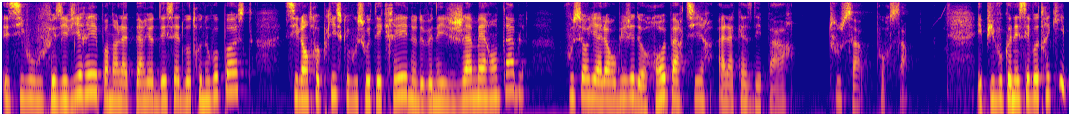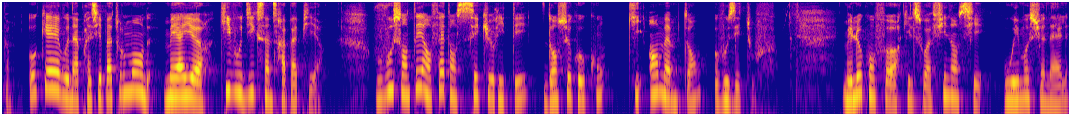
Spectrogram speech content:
Et si vous vous faisiez virer pendant la période d'essai de votre nouveau poste, si l'entreprise que vous souhaitez créer ne devenait jamais rentable, vous seriez alors obligé de repartir à la case départ. Tout ça pour ça. Et puis vous connaissez votre équipe. Ok, vous n'appréciez pas tout le monde, mais ailleurs, qui vous dit que ça ne sera pas pire? Vous vous sentez en fait en sécurité dans ce cocon qui en même temps vous étouffe. Mais le confort, qu'il soit financier ou émotionnel,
